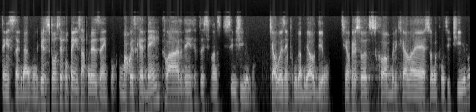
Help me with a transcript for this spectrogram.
tem esse agravante? Porque se você for pensar, por exemplo, uma coisa que é bem clara dentro desse lance de sigilo, que é o exemplo que o Gabriel deu. Se a pessoa descobre que ela é soropositiva,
